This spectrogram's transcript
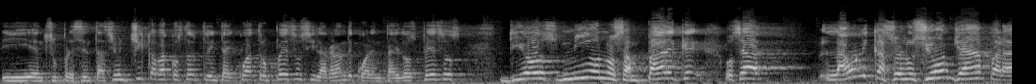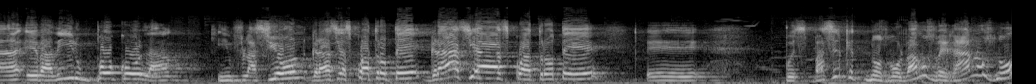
y en su presentación chica va a costar 34 pesos y la grande 42 pesos. Dios mío, nos ampare que, o sea, la única solución ya para evadir un poco la inflación, gracias 4T, gracias 4T, eh, pues va a ser que nos volvamos veganos, ¿no?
